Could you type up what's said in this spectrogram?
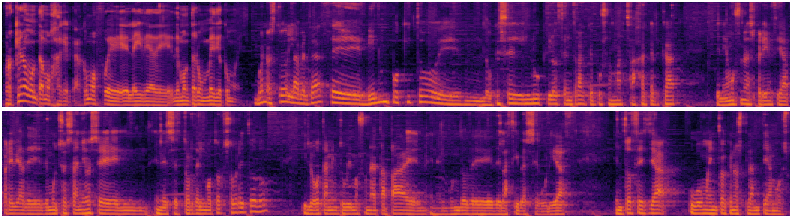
¿por qué no montamos HackerCard? ¿Cómo fue la idea de, de montar un medio como este? Bueno, esto la verdad eh, viene un poquito lo que es el núcleo central que puso en marcha HackerCard. Teníamos una experiencia previa de, de muchos años en, en, el sector del motor sobre todo y luego también tuvimos una etapa en, en el mundo de, de la ciberseguridad. Entonces ya hubo un momento que nos planteamos,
